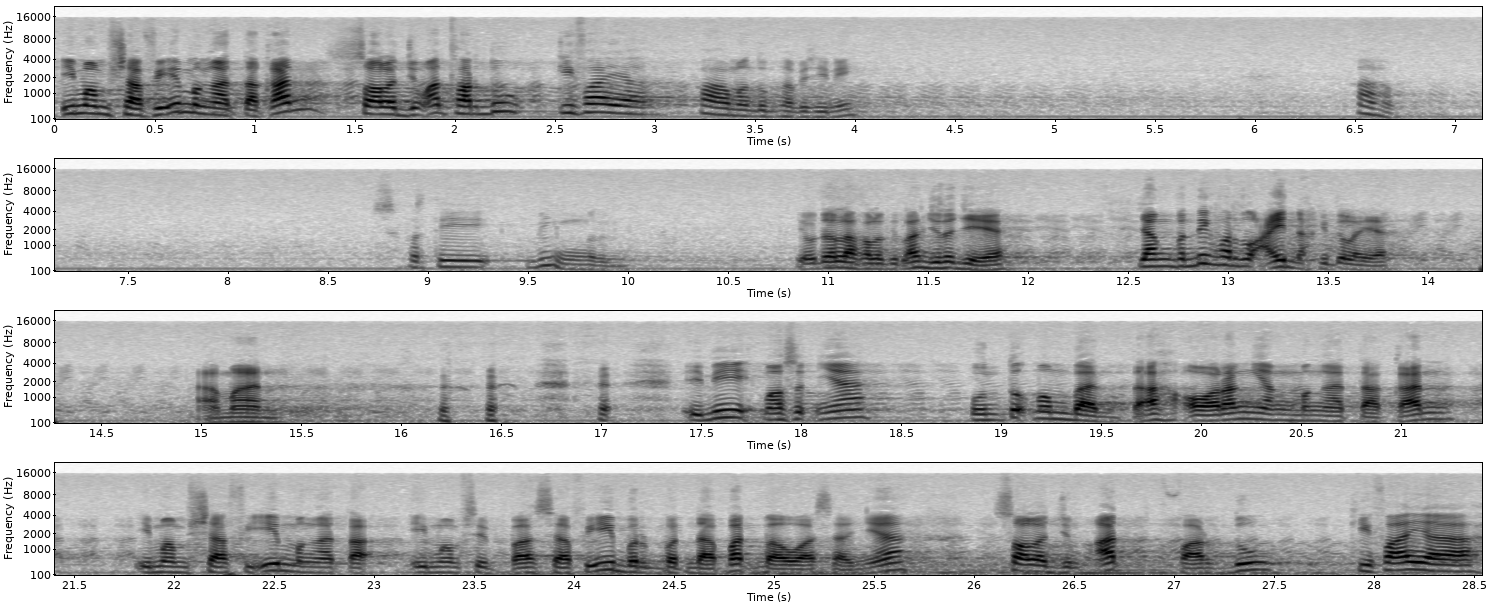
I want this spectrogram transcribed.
Imam Syafi'i mengatakan sholat Jumat fardu kifayah. Paham antum sampai sini? Paham? Seperti bingung. Ya udahlah kalau kita gitu, lanjut aja ya. Yang penting fardu ain lah gitulah ya. Aman. Ini maksudnya untuk membantah orang yang mengatakan Imam Syafi'i mengata, Imam Syafi'i berpendapat bahwasanya sholat Jumat fardu kifayah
